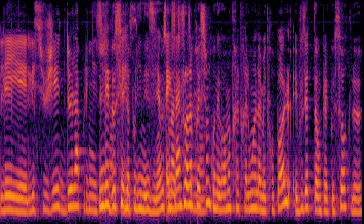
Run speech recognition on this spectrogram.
les, les sujets de la Polynésie. Les dossiers de la Polynésie, hein, parce qu'on a toujours l'impression qu'on est vraiment très très loin de la métropole et vous êtes en quelque sorte le,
